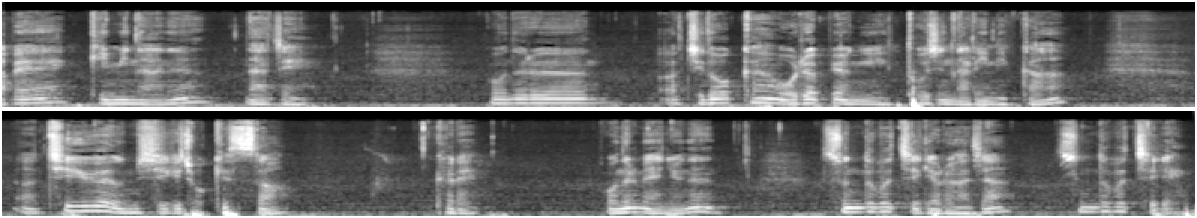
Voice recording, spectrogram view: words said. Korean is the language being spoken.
밥에 김이 나는 낮에. 오늘은 어, 지독한 월요병이 도진 날이니까 어, 치유의 음식이 좋겠어. 그래. 오늘 메뉴는 순두부찌개로 하자. 순두부찌개.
